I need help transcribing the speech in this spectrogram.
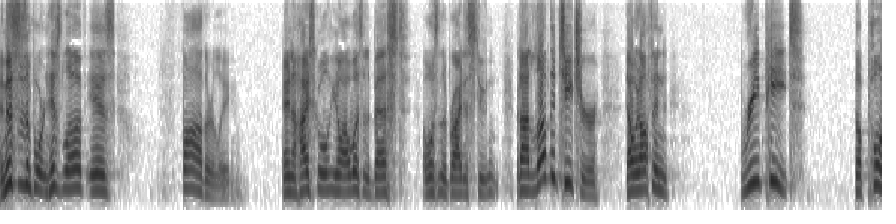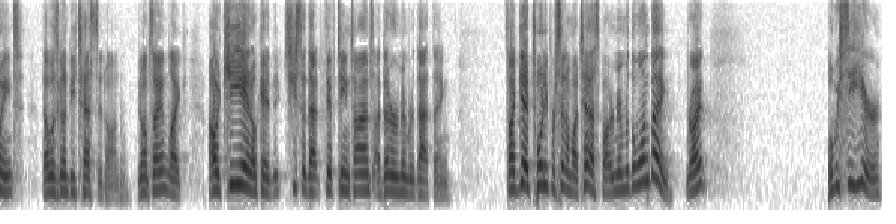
And this is important. His love is fatherly. In high school, you know, I wasn't the best I wasn't the brightest student, but I loved the teacher that would often repeat the point that was going to be tested on. You know what I'm saying? Like, I would key in, okay, she said that 15 times, I better remember that thing. So I'd get 20% on my test, but I remember the one thing, right? What we see here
